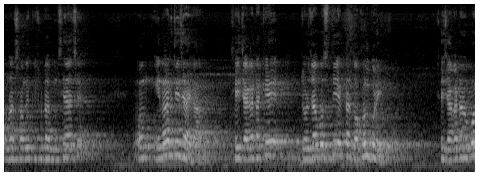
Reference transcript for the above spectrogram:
ওনার সঙ্গে কিছুটা মিশে আছে এবং এনার যে জায়গা সেই জায়গাটাকে জোরজাবস্তি একটা দখল করে সেই জায়গাটার উপর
